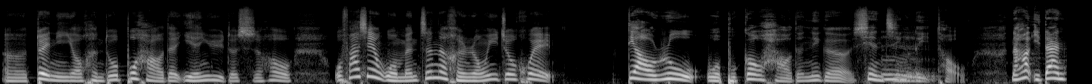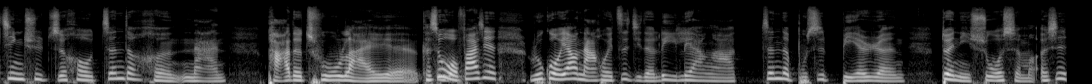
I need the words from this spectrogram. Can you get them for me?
呃，对你有很多不好的言语的时候，我发现我们真的很容易就会掉入我不够好的那个陷阱里头，然后一旦进去之后，真的很难爬得出来耶。可是我发现，如果要拿回自己的力量啊，真的不是别人对你说什么，而是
